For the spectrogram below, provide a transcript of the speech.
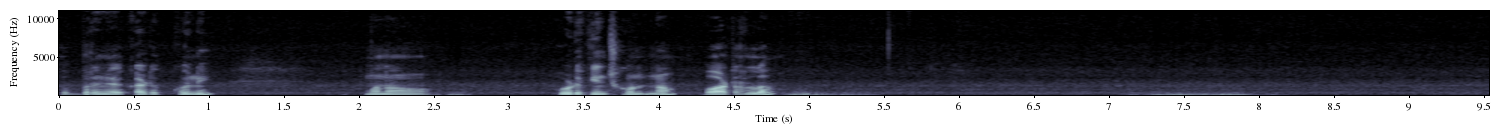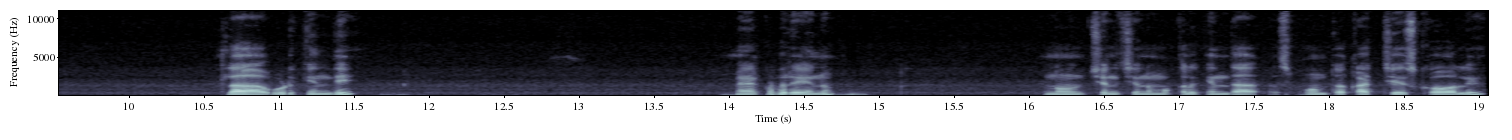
శుభ్రంగా కడుక్కొని మనం ఉడికించుకుంటున్నాం వాటర్లో. ఇట్లా ఉడికింది మ్యాక్ బ్రెయిన్. మనం చిన్న చిన్న ముక్కల కింద స్పూన్తో కట్ చేసుకోవాలి.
